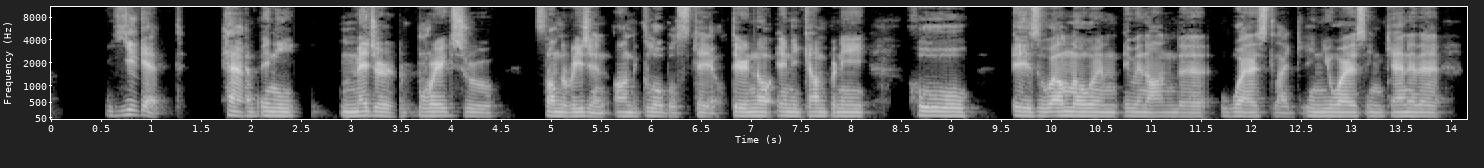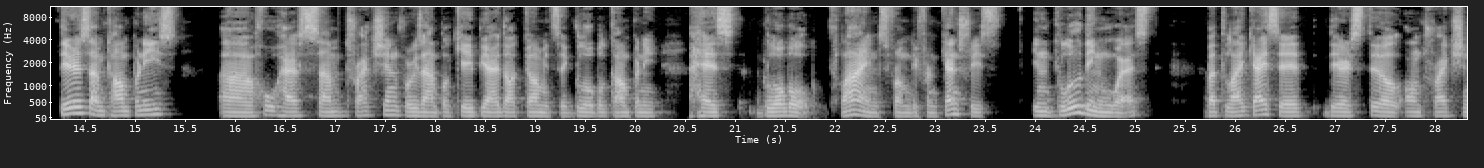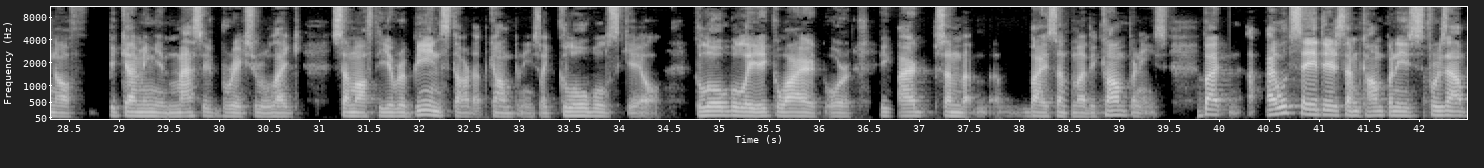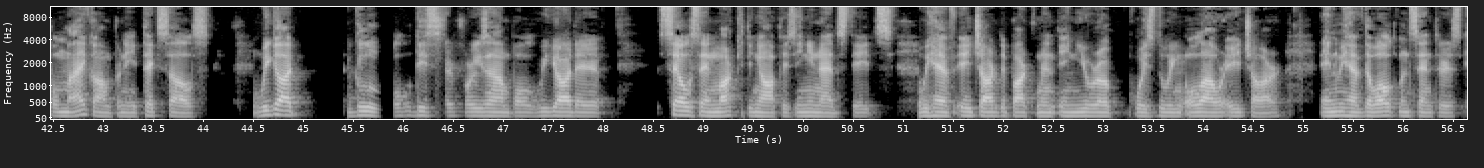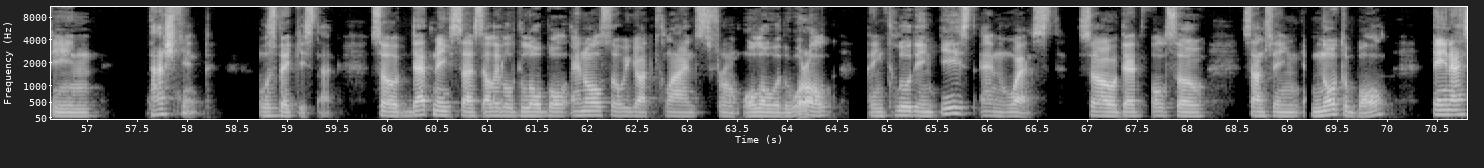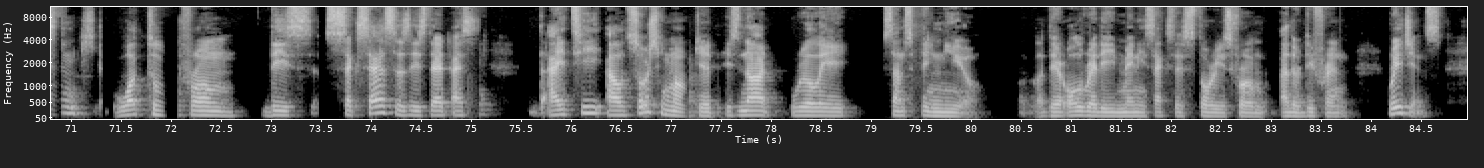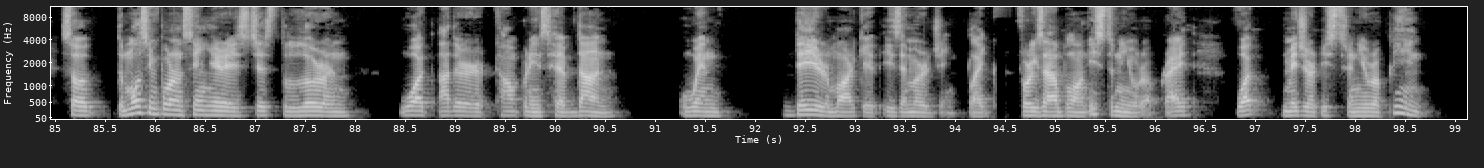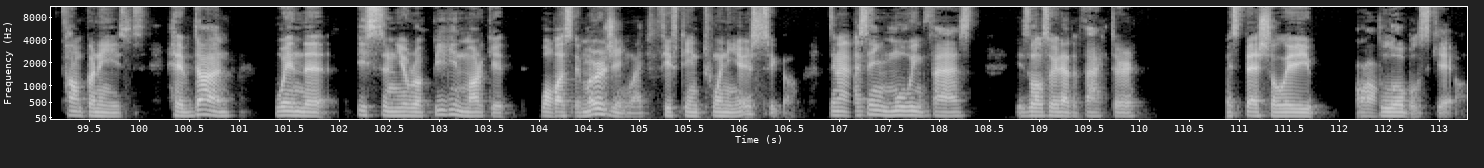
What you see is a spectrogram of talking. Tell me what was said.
yet have any major breakthrough from the region on the global scale. There are not any company who is well known even on the West, like in US, in Canada. There are some companies uh, who have some traction. For example, KPI.com, it's a global company, has global clients from different countries, including West. But like I said, they're still on traction of becoming a massive breakthrough, like some of the European startup companies, like global scale globally acquired or acquired some by some other companies. But I would say there's some companies, for example, my company, TechCells, we got global this year, for example, we got a sales and marketing office in United States. We have HR department in Europe who is doing all our HR and we have development centers in Tashkent, Uzbekistan. So that makes us a little global. And also we got clients from all over the world including East and West. So that's also something notable. And I think what to from these successes is that I think the IT outsourcing market is not really something new. There are already many success stories from other different regions. So the most important thing here is just to learn what other companies have done when their market is emerging. Like for example, on Eastern Europe, right? What major Eastern European companies have done when the Eastern European market was emerging like 15, 20 years ago. And I think moving fast is also another factor, especially on global scale.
